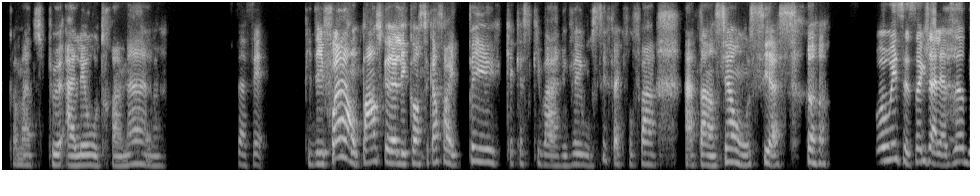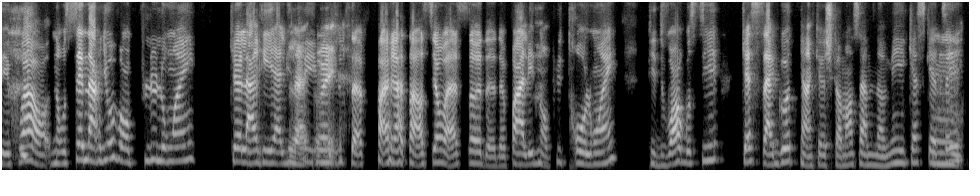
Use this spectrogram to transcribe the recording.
comment tu peux aller autrement. Tout à fait. Puis des fois, on pense que les conséquences vont être pires que ce qui va arriver aussi. Fait qu'il faut faire attention aussi à ça. Oui, oui, c'est ça que j'allais dire. Des fois, nos scénarios vont plus loin que la réalité. De faire attention à ça, de ne pas aller non plus trop loin, puis de voir aussi qu'est-ce que ça goûte quand que je commence à me nommer, qu'est-ce que, tu sais, mm.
